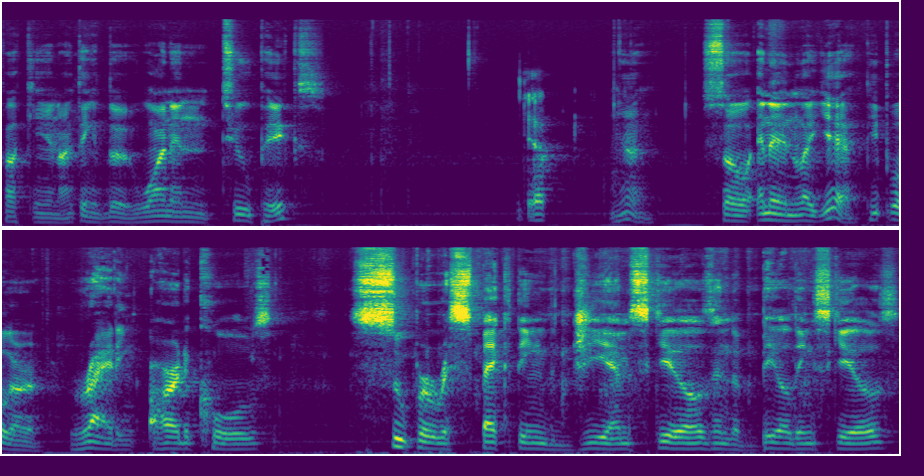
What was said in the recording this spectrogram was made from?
fucking I think the one and two picks. Yep. Yeah. So and then like yeah, people are writing articles, super respecting the GM skills and the building skills.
